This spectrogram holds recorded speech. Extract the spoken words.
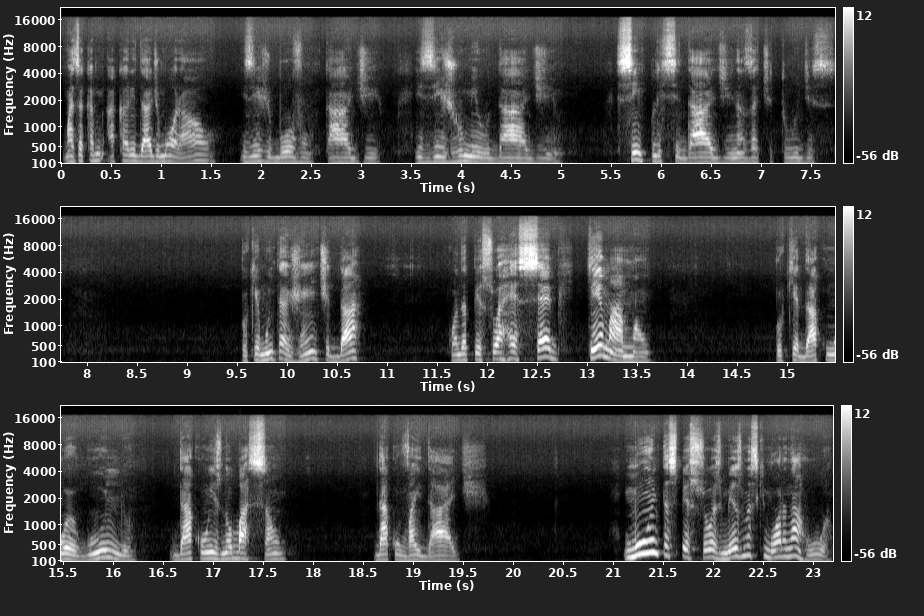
Mas a, caridade moral exige boa vontade, exige humildade, simplicidade nas atitudes. Porque muita gente dá, quando a pessoa recebe, queima a mão. Porque dá com orgulho, dá com esnobação, dá com vaidade. Muitas pessoas, mesmo as que moram na rua,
